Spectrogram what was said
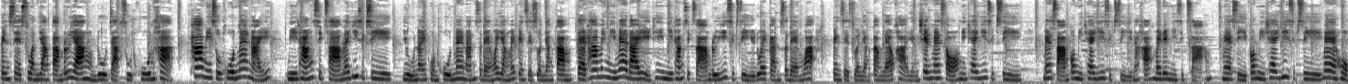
เป็นเศษส่วนอย่างต่ำหรือยัง ดูจากสูตรคูณค่ะ ถ้ามีสูตรคูณแม่ไหน มีทั้ง 13 และ 24 อยู่ในผลคูณแม่นั้น แสดงว่ายังไม่เป็นเศษส่วนอย่างต่ำแต่ถ้าไม่มีแม่ใดที่มีทั้ง 13 หรือ 24 อยู่ด้วยกัน แสดงว่าเป็นเศษส่วนอย่างต่ำแล้วค่ะ อย่างเช่นแม่ 2 มีแค่ 24 แม่ 3 ก็มีแค่ 24 นะคะ ไม่ได้มี 13 แม่ 4 ก็มีแค่ 24 แม่ 6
